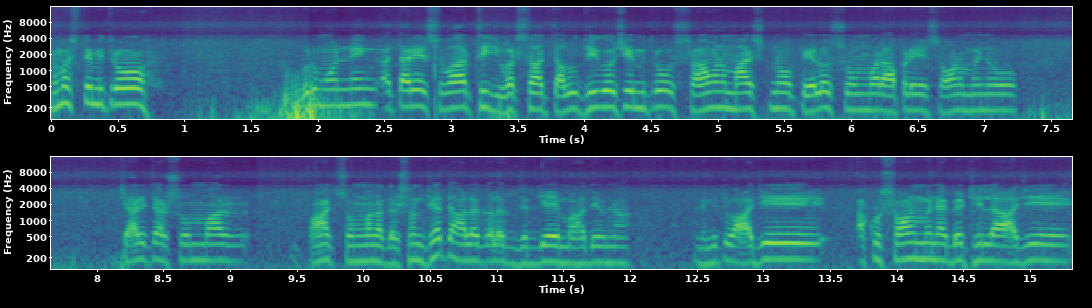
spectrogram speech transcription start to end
નમસ્તે મિત્રો. ગુડ મોર્નિંગ અત્યારે સવારથી જ વરસાદ ચાલુ થઈ ગયો છે મિત્રો. શ્રાવણ માસનો પહેલો સોમવાર આપણે શ્રાવણ મહિનો ચારે ચાર સોમવાર, પાંચ સોમવારના દર્શન થયા હતા અલગ અલગ જગ્યાએ મહાદેવના. અને મિત્રો આજે આખો શ્રાવણ મહિના બેઠેલા આજે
